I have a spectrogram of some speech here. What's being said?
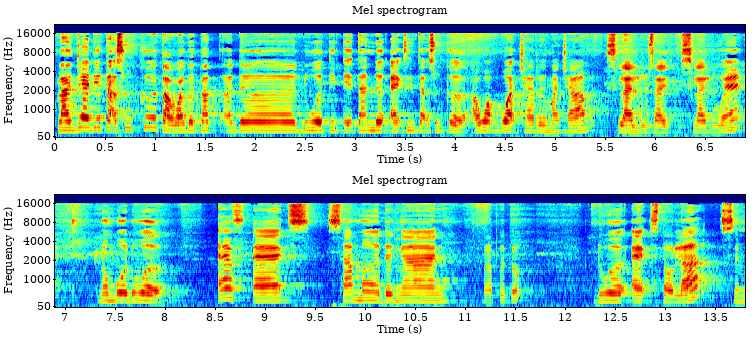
Pelajar dia tak suka tahu ada ada dua titik tanda x ni tak suka. Awak buat cara macam selalu selalu eh. Nombor 2. fx sama dengan berapa tu? 2x tolak 9.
